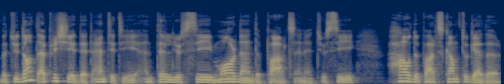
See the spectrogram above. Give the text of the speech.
But you don't appreciate that entity until you see more than the parts in it. You see how the parts come together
